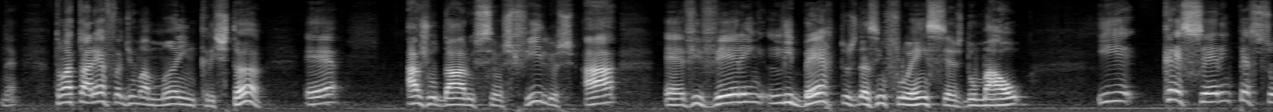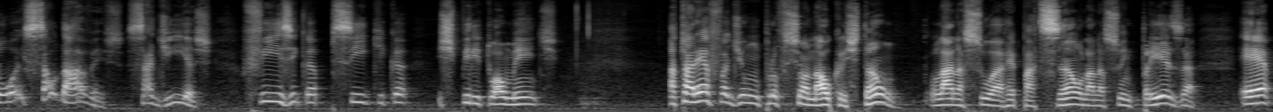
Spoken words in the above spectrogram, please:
Né? Então, a tarefa de uma mãe cristã é ajudar os seus filhos a é, viverem libertos das influências do mal e crescerem pessoas saudáveis, sadias, física, psíquica, espiritualmente. A tarefa de um profissional cristão, lá na sua repartição, lá na sua empresa, é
